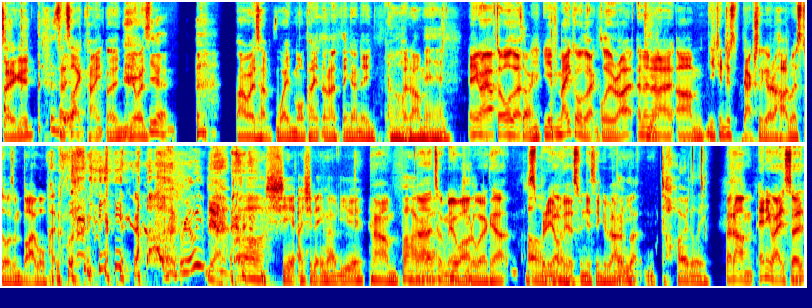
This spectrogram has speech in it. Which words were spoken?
so good. That's like paint though. You always, yeah. I always have way more paint than I think I need. Oh But, um, man. Anyway, after all that, Sorry. you you make all that glue, right? And then Yeah. I, um, you can just actually go to hardware stores and buy wallpaper glue. really? yeah. Oh shit! I should have emailed you. Um, Far no, that out. took me a while to work out. It's Oh, pretty no. obvious when you think about When it. you- But, totally. but um, anyway, so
